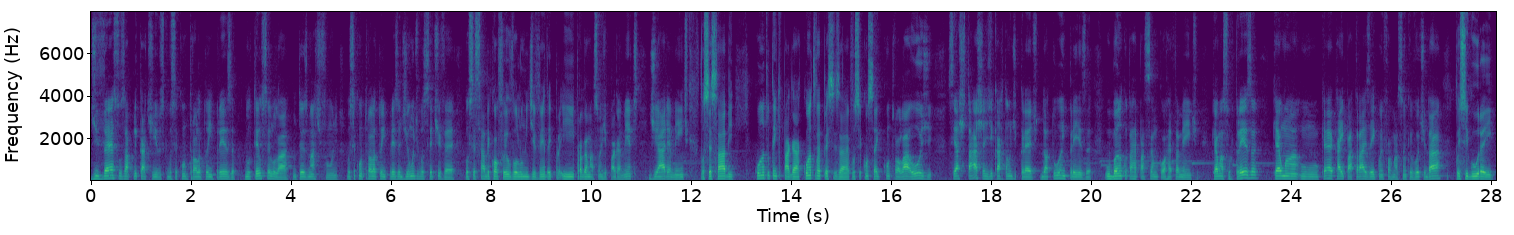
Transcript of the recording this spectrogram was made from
diversos aplicativos que você controla a tua empresa no teu celular, no teu smartphone. Você controla a tua empresa de onde você estiver. Você sabe qual foi o volume de venda e programações de pagamentos diariamente. Você sabe quanto tem que pagar, quanto vai precisar. Você consegue controlar hoje se as taxas de cartão de crédito da tua empresa, o banco está repassando corretamente. Quer uma surpresa? Quer, uma, um, quer cair para trás aí com a informação que eu vou te dar? Pois segura aí.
